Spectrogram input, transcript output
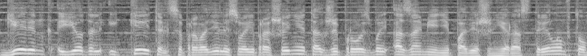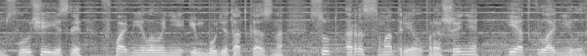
Геринг, Йодель и Кейтель сопроводили свои прошения также просьбой о замене повешения расстрелом в том случае, если в помиловании им будет отказано. Суд рассмотрел прошения и отклонил их.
